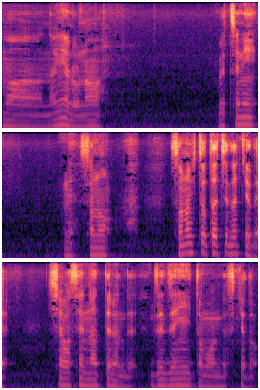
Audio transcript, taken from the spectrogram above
まあなんやろうな。別にねそのその人たちだけで幸せになってるんで全然いいと思うんですけど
